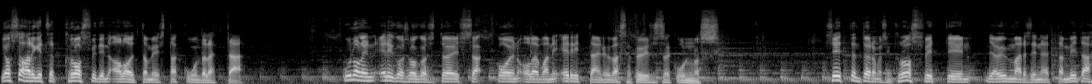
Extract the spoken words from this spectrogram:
Jos sä harkitset CrossFitin aloittamista, kuuntele tää. Kun olin erikoisluokoisessa töissä, koin olevani erittäin hyvässä fyysisessä kunnossa. Sitten törmäsin CrossFittiin ja ymmärsin, että mitä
